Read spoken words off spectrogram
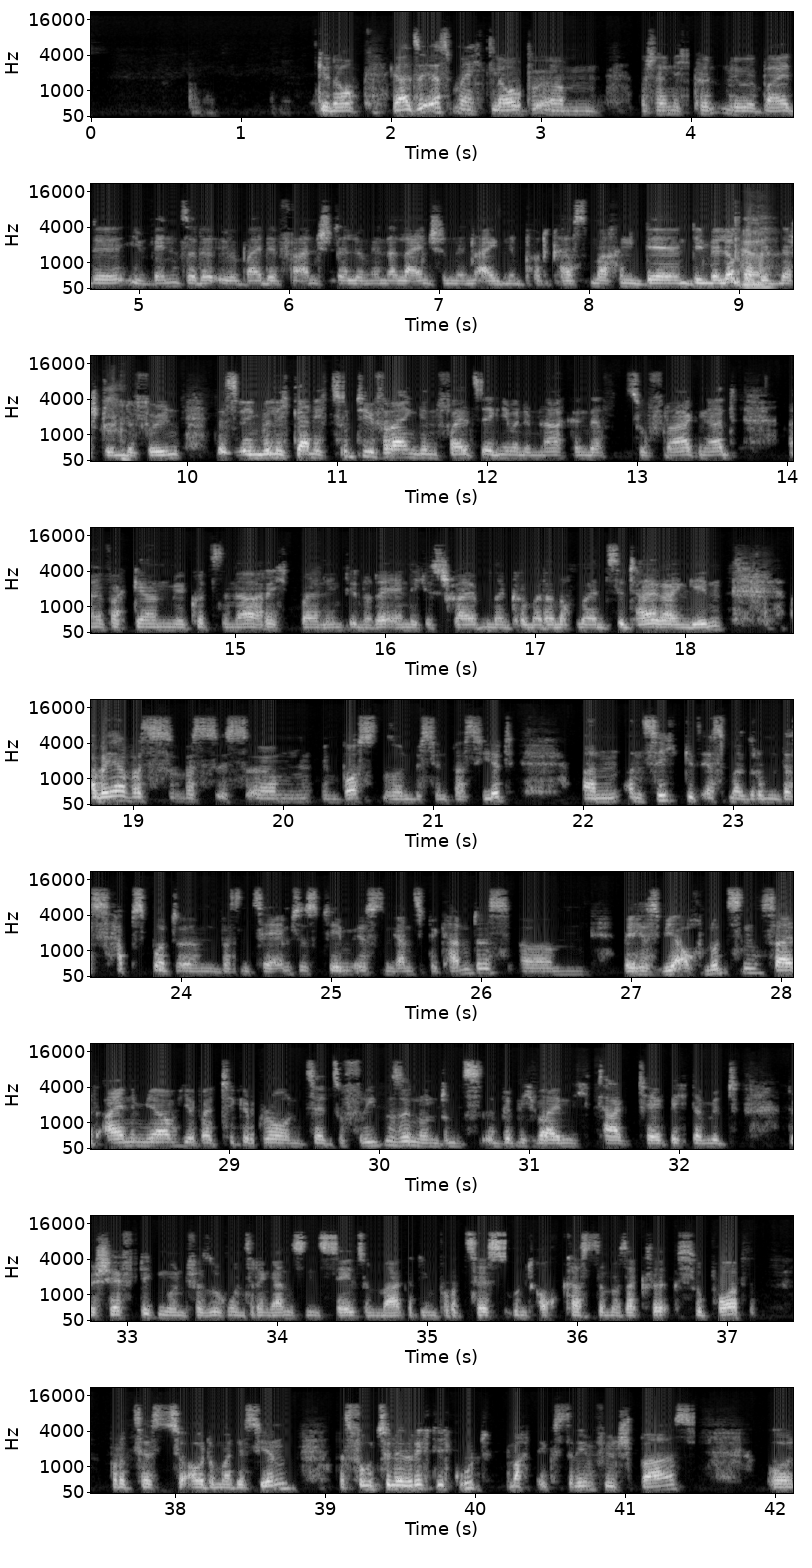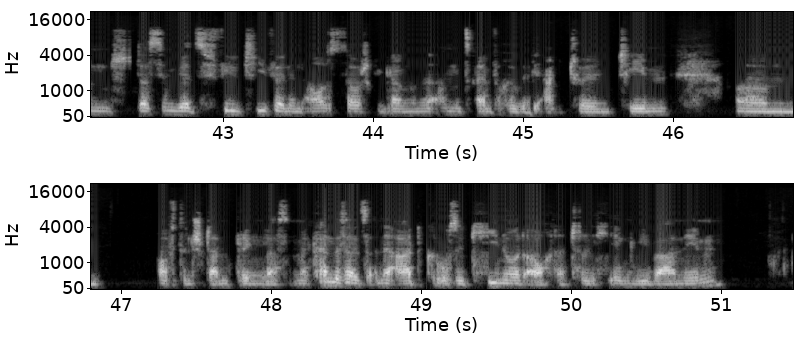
Genau. Ja, also erstmal, ich glaube, ähm, wahrscheinlich könnten wir über beide Events oder über beide Veranstaltungen allein schon einen eigenen Podcast machen, den, den wir locker ja. mit einer Stunde füllen. Deswegen will ich gar nicht zu tief reingehen. Falls irgendjemand im Nachgang dazu Fragen hat, einfach gerne mir kurz eine Nachricht bei LinkedIn oder ähnliches schreiben, dann können wir da nochmal ins Detail reingehen. Aber ja, was, was ist ähm, in Boston so ein bisschen passiert? An, an sich geht es erstmal darum, dass HubSpot, ähm, was ein CRM-System ist, ein ganz bekanntes, ähm, welches wir auch nutzen seit einem Jahr hier bei TicketPro und sehr zufrieden sind und uns wirklich wenig tagtäglich damit beschäftigen und versuchen, unseren ganzen Sales- und Marketing-Prozess und auch Customer Support Prozess zu automatisieren. Das funktioniert richtig gut, macht extrem viel Spaß und da sind wir jetzt viel tiefer in den Austausch gegangen und haben uns einfach über die aktuellen Themen ähm, auf den Stand bringen lassen. Man kann das als eine Art große Keynote auch natürlich irgendwie wahrnehmen.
